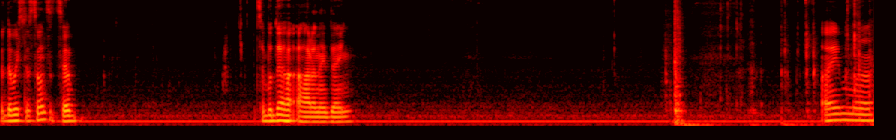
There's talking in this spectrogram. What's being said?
Подивись на сонце, це. Це буде га- гарний день. I'm. Uh,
